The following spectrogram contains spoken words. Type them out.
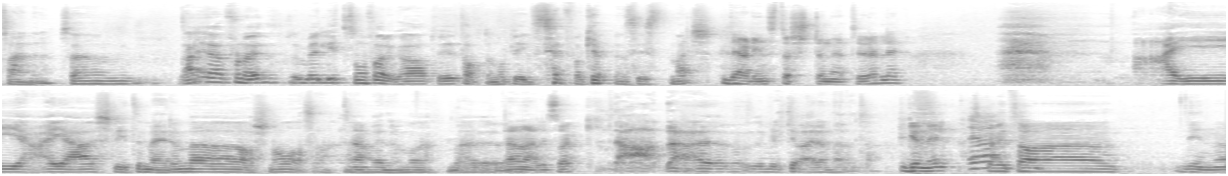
seinere. Så nei, jeg er fornøyd. Det ble litt sånn farga at vi tapte mot Leeds FA Cupen sist match. Det er din største nedtur, eller? Nei, jeg, jeg sliter mer med Arsenal, altså. Jeg mener med det. Det, er, Det er en ærlig sak. ja, det, er, det blir ikke verre enn det. vet du. Gunhild, Ja. skal vi ta dine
